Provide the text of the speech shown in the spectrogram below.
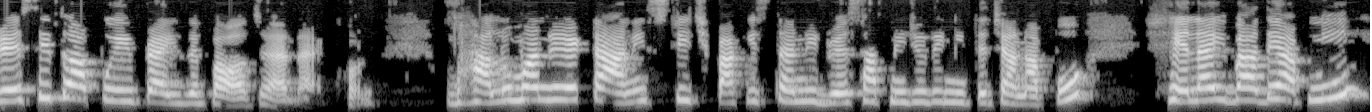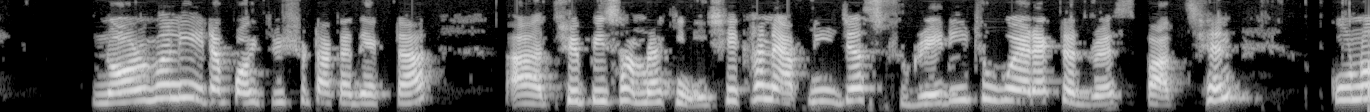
ড্রেসই তো আপু এই প্রাইসে পাওয়া যায় না এখন। ভালো মানের একটা আনস্টিচ পাকিস্তানি ড্রেস আপনি যদি নিতে চান আপু, সেলাই বাদে আপনি নর্মালি এটা পঁয়ত্রিশশো টাকা দিয়ে একটা থ্রি পিস আমরা কিনি। সেখানে আপনি জাস্ট রেডি টু ওয়ার একটা ড্রেস পাচ্ছেন। কোনো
